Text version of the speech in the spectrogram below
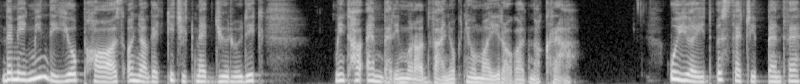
de még mindig jobb, ha az anyag egy kicsit meggyűrűdik, mintha emberi maradványok nyomai ragadnak rá. Ujjait összecsippentve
